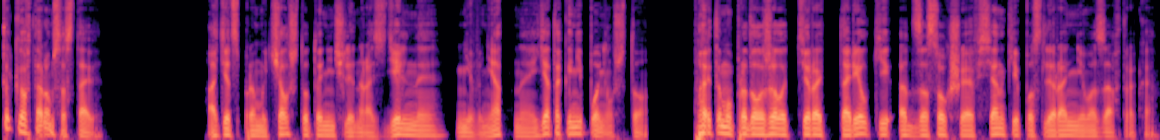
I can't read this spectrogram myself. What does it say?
Только во втором составе». Отец промычал что-то нечленораздельное, невнятное, я так и не понял, что. Поэтому продолжал оттирать тарелки от засохшей овсянки после раннего завтрака.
